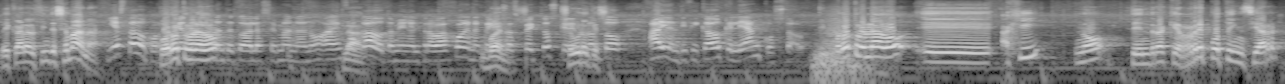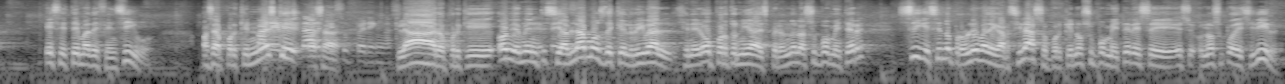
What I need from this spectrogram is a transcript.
de cara al fin de semana. Y ha estado Por corrigiendo otro lado, durante toda la semana, ¿no? Ha Claro. enfocado también el trabajo en aquellos Bueno, aspectos que de que pronto ha identificado que le han costado. Y por otro lado, eh, Ají no tendrá que repotenciar ese tema defensivo. O sea, porque no Para es que, o sea, que claro, porque obviamente si hablamos de que el rival generó oportunidades pero no las supo meter, sigue siendo problema de Garcilaso porque no supo meter ese, ese- no supo decidir.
